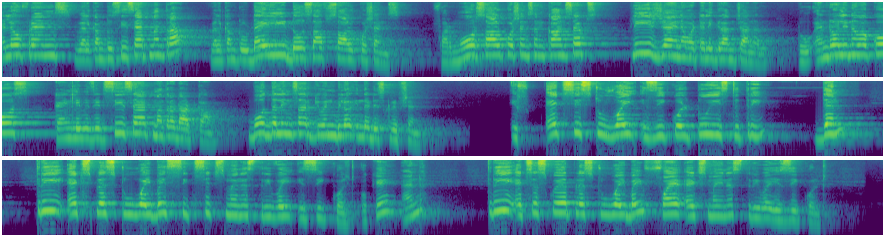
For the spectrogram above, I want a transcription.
Hello friends, welcome to CSAT Mantra. Welcome to daily dose of solved questions. For more solved questions and concepts, please join our Telegram channel. To enroll in our course, kindly visit csatmantra.com. Both the links are given below in the description. If x is to y is equal to 2 is to 3, then 3x plus 2y by 6x minus 3y is equal to, okay, and 3x square plus 2y by 5x minus 3y is equal to.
